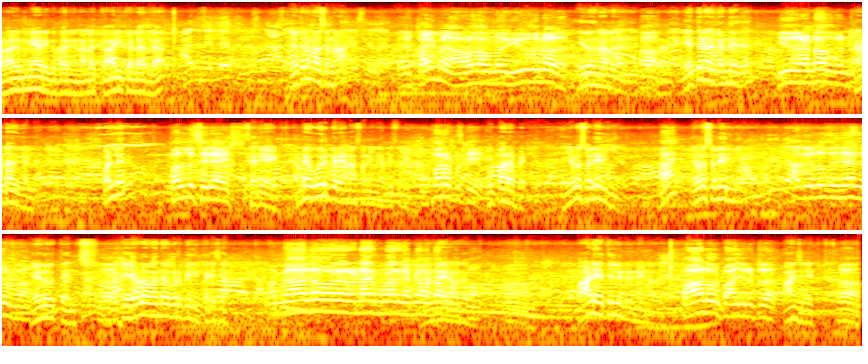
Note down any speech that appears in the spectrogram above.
அழகுமையாக இருக்குது பாருங்கள் நல்ல காரி கலரில். எத்தனை மாதம்ண்ணா இது டைம் அவ்வளோதான் இன்னொரு இருபது நாள். இருபது நாள் கண்ணு. ஆ. எத்தனாவது கண்ணு இது? இது ரெண்டாவது கண்ணு. ரெண்டாவது கண்ணு. பல்லு? பல்லு சரியாயிடுச்சு. சரி ஆயிடுச்சு அப்படியே ஊர் பேர் என்ன சொன்னீங்க அப்படி சொல்லி? உப்பாரப்பட்டி. உப்பாரப்பேட் எவ்வளோ சொல்லியிருக்கீங்க? ஆ? எவ்வளோ சொல்லியிருக்கீங்க? அது எழுபத்தஞ்சாயிரம் சொல்கிறான் எழுபத்தஞ்சு ஓகே எவ்வளோ வந்தால் கொடுப்பீங்க கடைசியா? அதான் ஒரு ரெண்டாயிரம் மூணாயிரம் கம்மியாக வந்தால் கொடுப்போம். பால் எத்தனை லிட்டர் ஆ. பால் ஒரு பாஞ்சு லிட்டரு. பாஞ்சு லிட்டர். ஆ.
